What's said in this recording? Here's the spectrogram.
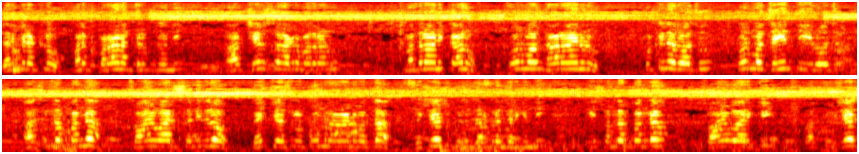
జరిపినట్లు మనకు పురాణం తెలుపుతుంది. ఆ క్షీరసాగర మందరం మందరానికి కాను కూర్మ నారాయణుడు పుట్టినరోజు కూర్మ జయంతి ఈ రోజు. ఆ సందర్భంగా స్వామివారి సన్నిధిలో వెయిట్ చేస్తున్న కూర్మనారాయణ వద్ద విశేష పూజలు జరపడం జరిగింది. ఈ సందర్భంగా స్వామివారికి విశేష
